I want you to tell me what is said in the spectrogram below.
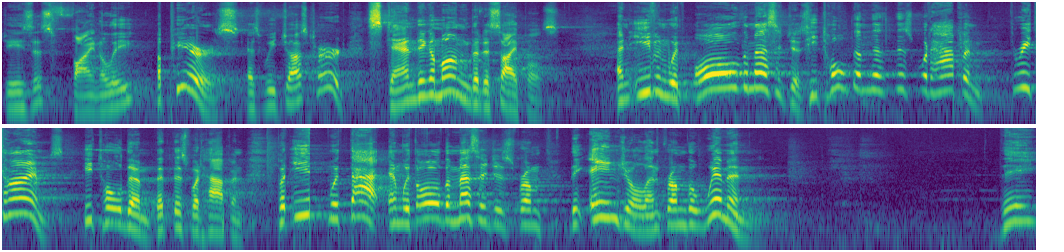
Jesus finally appears, as we just heard, standing among the disciples. And even with all the messages, he told them that this would happen three times he told them that this would happen. But even with that, and with all the messages from the angel and from the women, they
